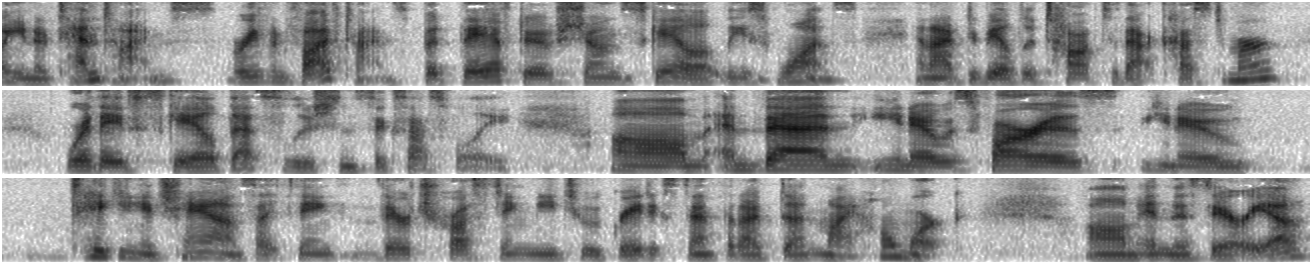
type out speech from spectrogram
you know 10 times or even 5 times but they have to have shown scale at least once. And i have to be able to talk to that customer where they've scaled that solution successfully. Um, and then you know as far as you know taking a chance i think they're trusting me to a great extent that i've done my homework um, in this area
